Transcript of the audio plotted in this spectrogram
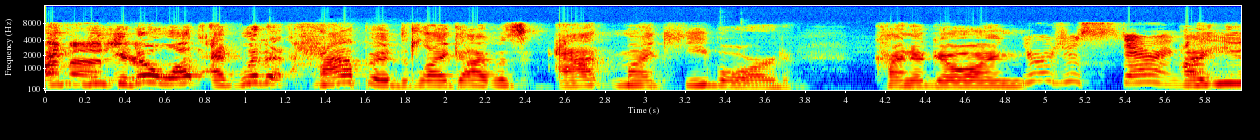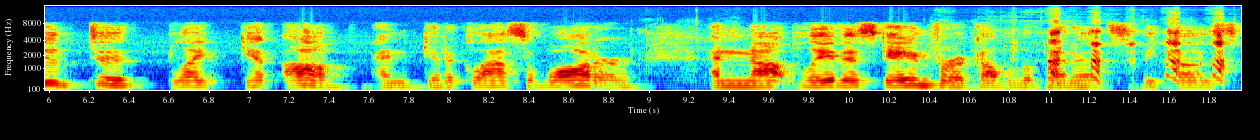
And you here. know what? And when it happened, like I was at my keyboard, kind of going, You were just staring. I weren't you? need to like get up and get a glass of water and not play this game for a couple of minutes because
